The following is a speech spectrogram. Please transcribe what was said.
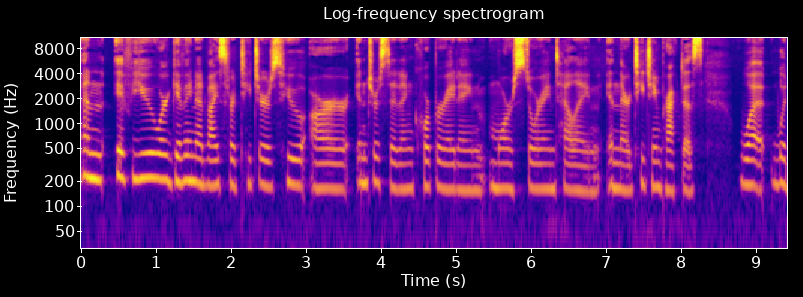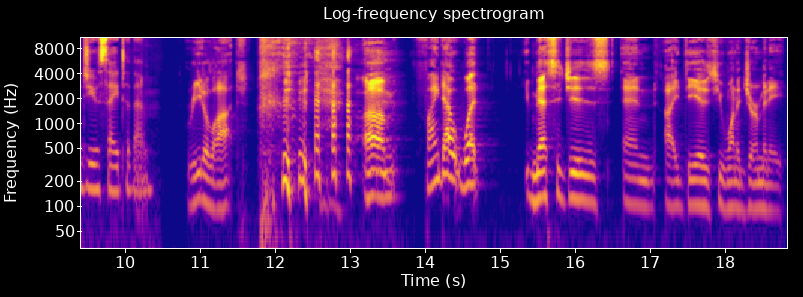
And if you were giving advice for teachers who are interested in incorporating more storytelling in their teaching practice, what would you say to them? Read a lot. um, find out what messages and ideas you want to germinate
